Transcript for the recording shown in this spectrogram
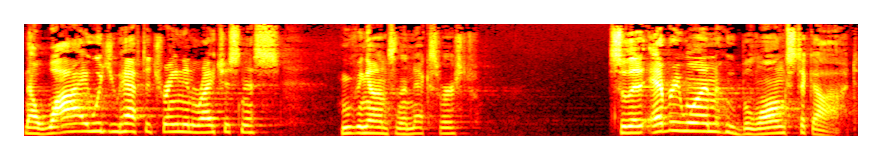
Now, why would you have to train in righteousness? Moving on to the next verse. So that everyone who belongs to God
